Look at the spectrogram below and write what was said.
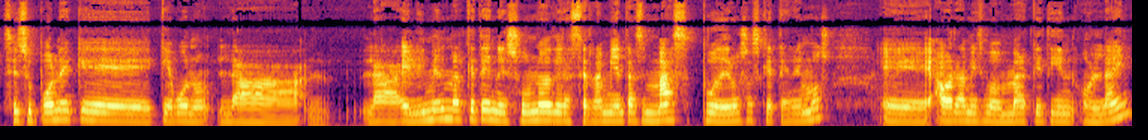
Se supone que, bueno, el email marketing es una de las herramientas más poderosas que tenemos eh, ahora mismo en marketing online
